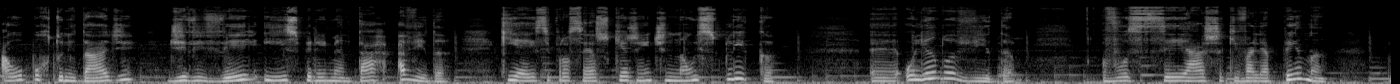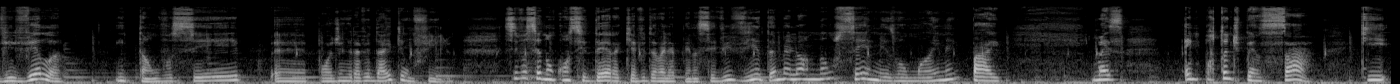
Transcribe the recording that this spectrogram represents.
a oportunidade de viver e experimentar a vida, que é esse processo que a gente não explica. É, olhando a vida, você acha que vale a pena vivê-la? Então você é, pode engravidar e ter um filho. Se você não considera que a vida vale a pena ser vivida, é melhor não ser mesmo mãe nem pai. Mas é importante pensar que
